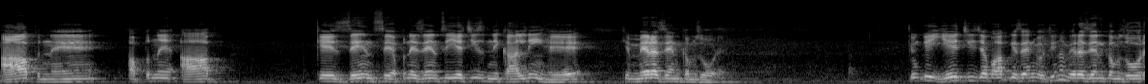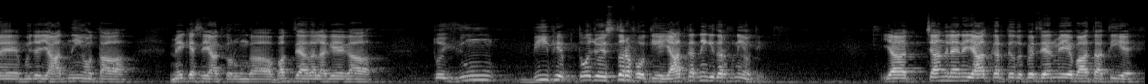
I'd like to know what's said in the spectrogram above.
آپ نے اپنے آپ کے ذہن سے، اپنے ذہن سے یہ چیز نکالنی ہے کہ میرا ذہن کمزور ہے۔ کیونکہ یہ چیز جب آپ کے ذہن میں ہوتی ہے نا، میرا ذہن کمزور ہے، مجھے یاد نہیں ہوتا، میں کیسے یاد کروں گا، وقت زیادہ لگے گا۔ تو یوں بھی پھر تو جو اس طرف ہوتی ہے، یاد کرنے کی طرف نہیں ہوتی۔ یا چند لینے یاد کرتے ہیں تو پھر ذہن میں یہ بات آتی ہے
